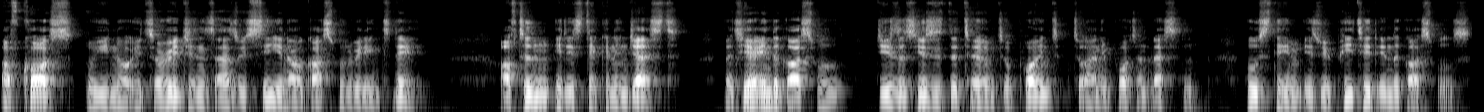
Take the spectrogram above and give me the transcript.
Of course, we know its origins as we see in our Gospel reading today. Often it is taken in jest, but here in the Gospel, Jesus uses the term to point to an important lesson, whose theme is repeated in the Gospels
